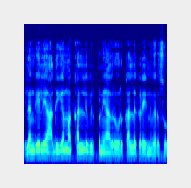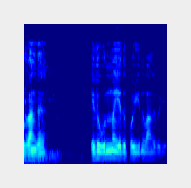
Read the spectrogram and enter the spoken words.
இலங்கையிலேயே அதிகமாக கல் விற்பனை ஆகிற ஒரு கடைன்னு வேறு சொல்கிறாங்க எது உண்மை எது பொய்ன்னு வாங்க வீடியோ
